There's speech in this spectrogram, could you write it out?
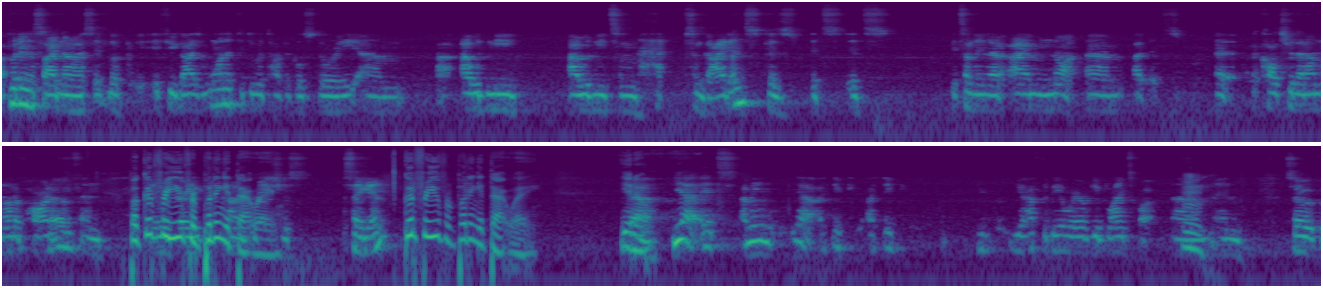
I put in a side note. I said, "Look, if you guys wanted to do a topical story, um, I, I would need, I would need some ha- some guidance because it's it's it's something that I'm not. Um, it's a, a culture that I'm not a part of, and but good for you for putting it that way gracious. Say again. good for you for putting it that way you yeah. know Yeah, it's. I mean, yeah. I think. I think you, you have to be aware of your blind spot, um, and so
